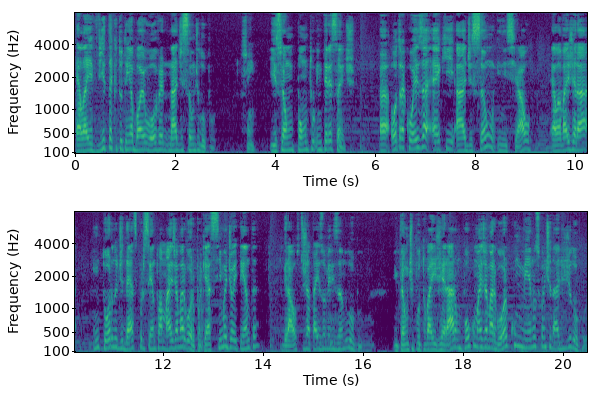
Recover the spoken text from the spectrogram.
ela evita que tu tenha boil over na adição de lúpulo. Sim. Isso é um ponto interessante. Uh, outra coisa é que a adição inicial ela vai gerar em torno de 10% a mais de amargor, porque acima de 80 graus tu já está isomerizando o lúpulo. Então, tipo, tu vai gerar um pouco mais de amargor com menos quantidade de lúpulo.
